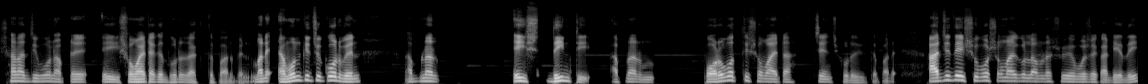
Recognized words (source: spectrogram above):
সারা জীবন আপনি এই সময়টাকে ধরে রাখতে পারবেন। মানে এমন কিছু করবেন, আপনার এই দিনটি আপনার পরবর্তী সময়টা চেঞ্জ করে দিতে পারে। আর যদি এই শুভ সময়গুলো আমরা শুয়ে বসে কাটিয়ে দিই,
